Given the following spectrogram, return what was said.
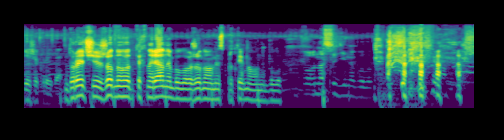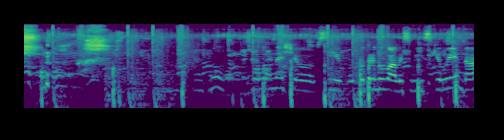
дуже круто. До речі, жодного технаря не було, жодного неспортивного не було. Бо у нас судді не було. що всі потренували свої скіли, да?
